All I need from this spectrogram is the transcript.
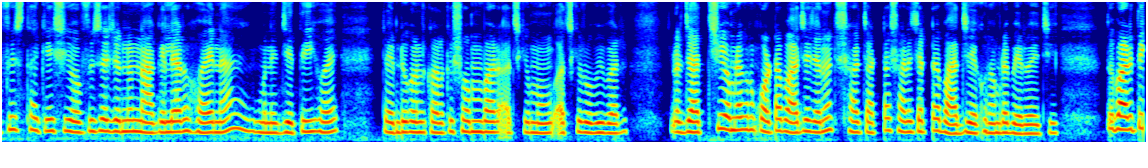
অফিস থাকে, সেই অফিসের জন্য না গেলে আর হয় না মানে যেতেই হয়। টাইমটা কারণ কালকে সোমবার, আজকে মঙ্গ আজকে রবিবার। আর যাচ্ছি আমরা এখন কটা বাজে জানো? চারটা, সাড়ে চারটা বাজে এখন আমরা বেরোয়েছি। তো বাড়িতে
